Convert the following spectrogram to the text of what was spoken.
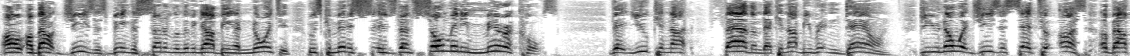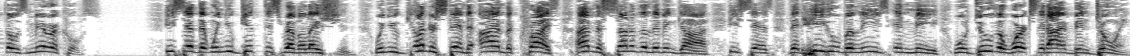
all about Jesus being the Son of the living God, being anointed, who's committed, who's done so many miracles that you cannot fathom, that cannot be written down. Do you know what Jesus said to us about those miracles? He said that when you get this revelation, when you understand that I am the Christ, I am the Son of the living God, he says that he who believes in me will do the works that I have been doing.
